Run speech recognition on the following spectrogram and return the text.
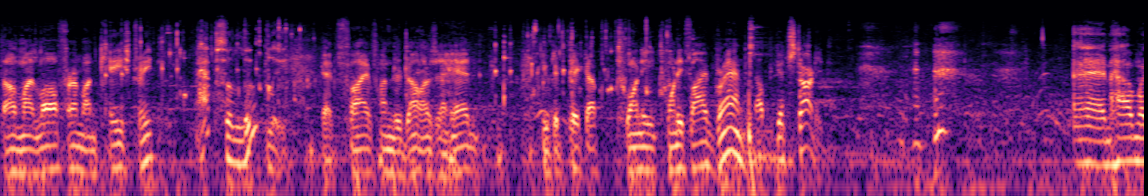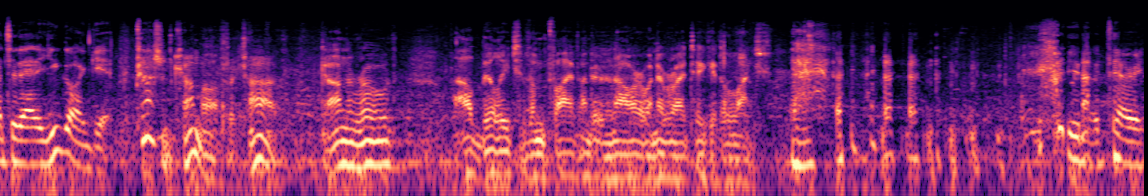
Found my law firm on K Street. Absolutely. At $500 a head, you could pick up 20, 25 grand to help you get started. and how much of that are you going to get? Doesn't come off the top. Down the road, I'll bill each of them 500 an hour whenever I take you to lunch. you know, Terry,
